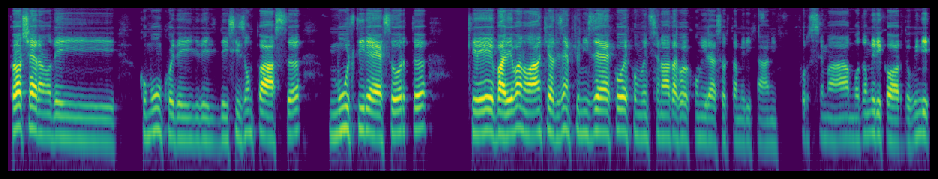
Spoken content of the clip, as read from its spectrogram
Però c'erano dei comunque dei, dei, dei season pass multi-resort che valevano anche, ad esempio, Niseko è convenzionata con alcuni resort americani, forse Mammoth, non mi ricordo, quindi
